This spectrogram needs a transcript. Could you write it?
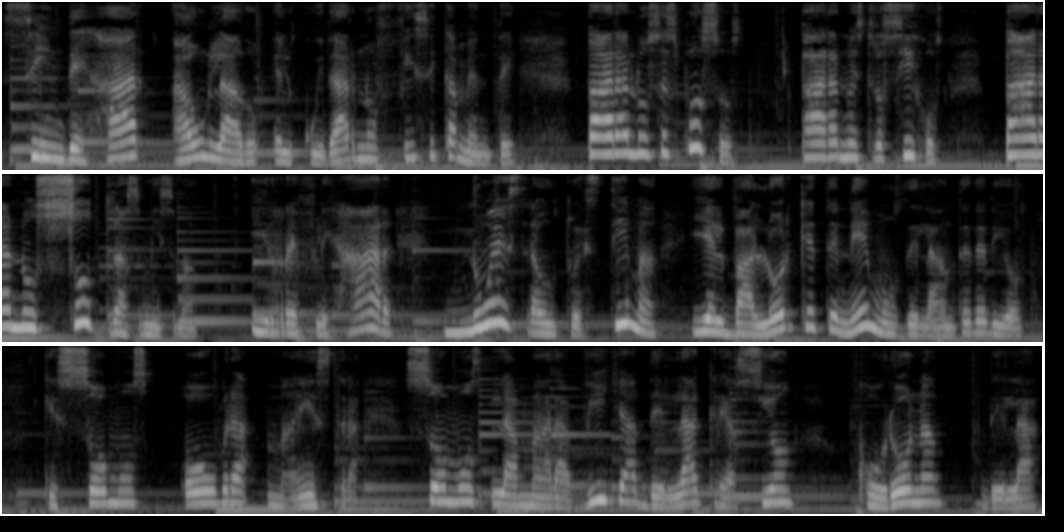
sin dejar a un lado el cuidarnos físicamente para los esposos, para nuestros hijos, para nosotras mismas y reflejar nuestra autoestima y el valor que tenemos delante de Dios, que somos obra maestra, somos la maravilla de la creación, corona de la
